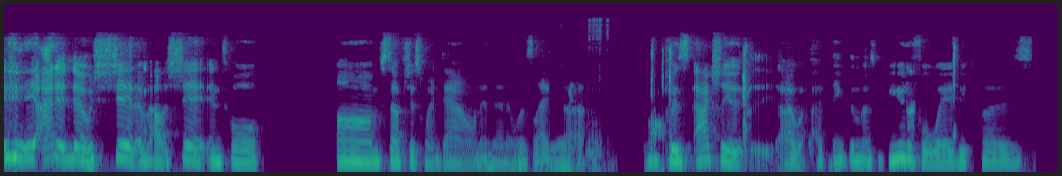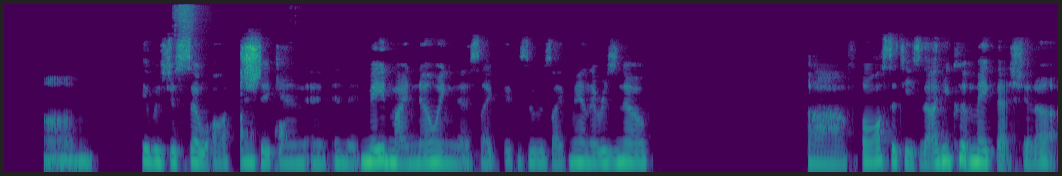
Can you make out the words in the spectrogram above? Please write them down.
i didn't know shit about shit until um stuff just went down and then it was like yeah. uh, it was actually I, I think the most beautiful way because um it was just so authentic and, and, and it made my knowingness like because it was like man there was no uh falsity to that like you couldn't make that shit up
